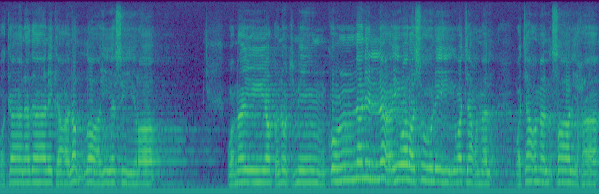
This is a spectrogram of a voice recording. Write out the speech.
وكان ذلك على الله يسيرا. ومن يقنت منكن لله ورسوله وتعمل وتعمل صالحا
